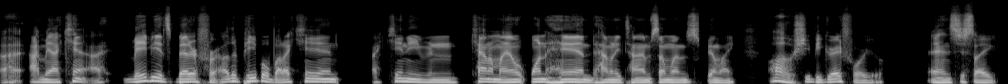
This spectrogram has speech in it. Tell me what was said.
Uh, I mean, I can't. I, maybe it's better for other people, but I can't. I can't even count on my own one hand how many times someone's been like, "Oh, she'd be great for you," and it's just like,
